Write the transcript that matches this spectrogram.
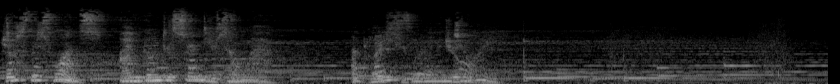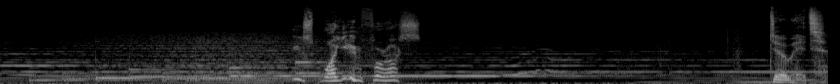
Just this once, I'm going to send you somewhere. A place you will enjoy. He's waiting for us. Do it.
